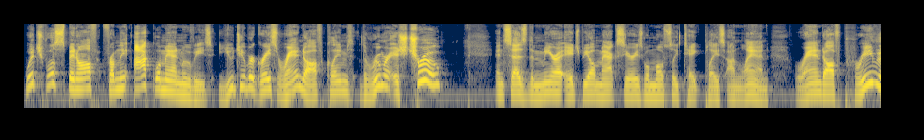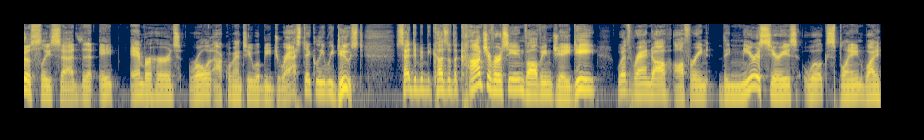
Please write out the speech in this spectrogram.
which will spin off from the Aquaman movies. YouTuber Grace Randolph claims the rumor is true and says the Mera HBO Max series will mostly take place on land. Randolph previously said that Amber Heard's role in Aquaman 2 will be drastically reduced, said to be because of the controversy involving JD, with Randolph offering the Mera series will explain why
